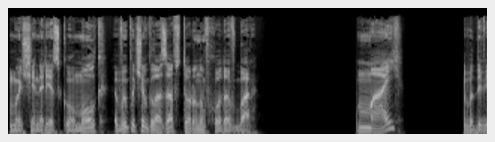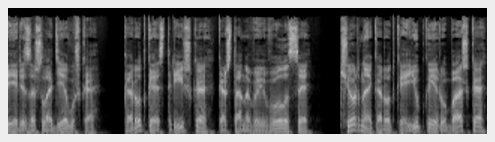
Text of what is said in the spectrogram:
Мужчина резко умолк, выпучив глаза в сторону входа в бар. «Май?» В двери зашла девушка. Короткая стрижка, каштановые волосы, черная короткая юбка и рубашка,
